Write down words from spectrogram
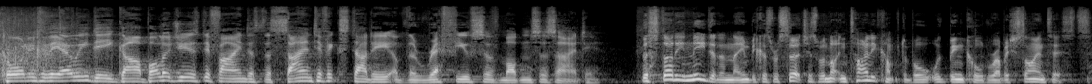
According to the OED, garbology is defined as the scientific study of the refuse of modern society. The study needed a name because researchers were not entirely comfortable with being called rubbish scientists.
